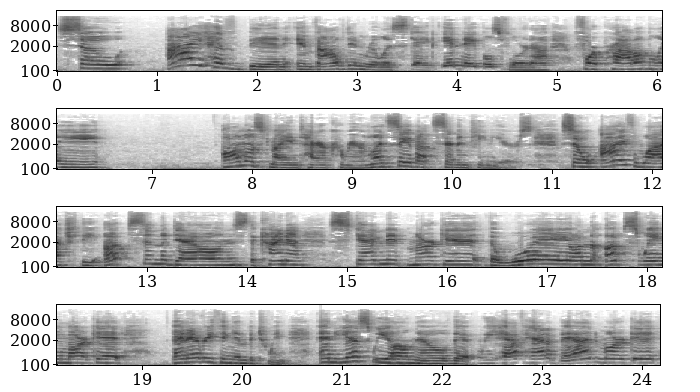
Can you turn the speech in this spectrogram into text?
So I have been involved in real estate in Naples, Florida for probably almost my entire career, let's say about 17 years. So I've watched the ups and the downs, the kind of stagnant market, the way on the upswing market, and everything in between. And yes, we all know that we have had a bad market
